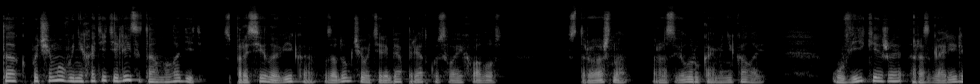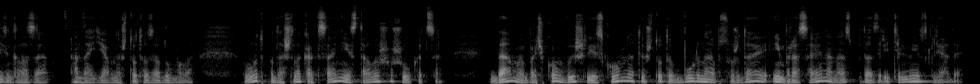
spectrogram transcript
«Так почему вы не хотите лица-то омолодить?» – спросила Вика, задумчиво теребя прядку своих волос. «Страшно», – развел руками Николай. У Вики же разгорелись глаза. Она явно что-то задумала. Вот подошла к Оксане и стала шушукаться. Дамы бочком вышли из комнаты, что-то бурно обсуждая и бросая на нас подозрительные взгляды.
